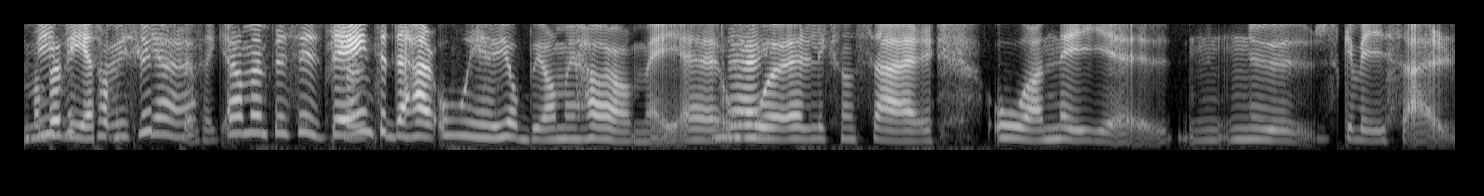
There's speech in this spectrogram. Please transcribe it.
man vi behöver vet ta vad vi ska göra. helt enkelt. Ja men precis, det är inte det här, åh jag är jobbig om jag hör av mig. Eh, åh, är det liksom så här, åh nej, eh, nu ska vi så här.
